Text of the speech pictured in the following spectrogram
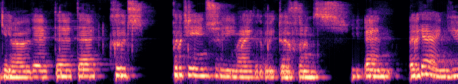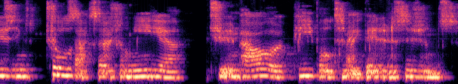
You know, that, that, that could potentially make a big difference. And again, using tools like social media to empower people to make better decisions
